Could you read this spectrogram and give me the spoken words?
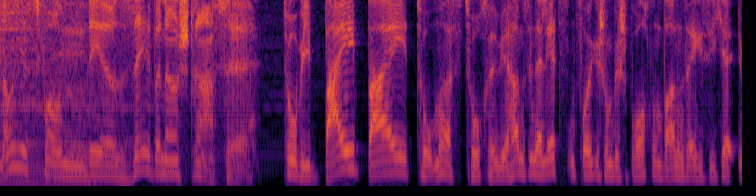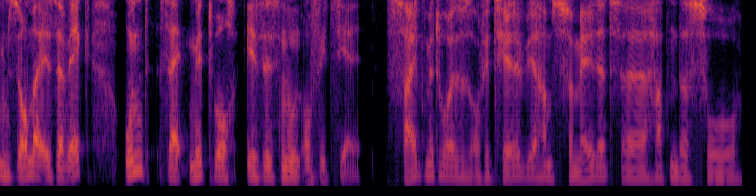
Neues von der Selbener Straße. Tobi, bye bye Thomas Tuchel. Wir haben es in der letzten Folge schon besprochen, waren uns eigentlich sicher, im Sommer ist er weg und seit Mittwoch ist es nun offiziell. Seit Mittwoch ist es offiziell. Wir haben es vermeldet, äh, hatten das so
